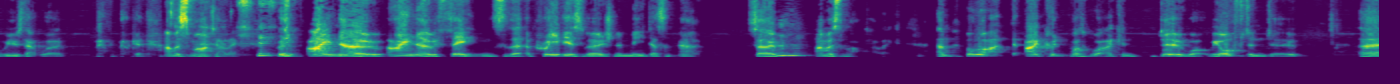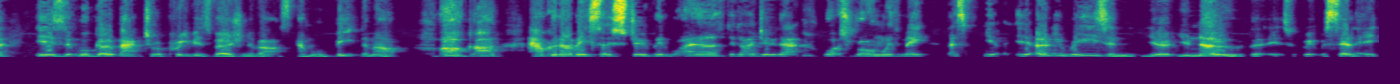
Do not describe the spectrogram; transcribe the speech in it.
We use that word. Okay. I'm a smart aleck. Because i know i know things that a previous version of me doesn't know. So mm-hmm. i'm a smart aleck. Um, but what i could possibly what i can do what we often do uh, is that we'll go back to a previous version of us and we'll beat them up. Oh God, how could I be so stupid? Why on earth did I do that? What's wrong with me? That's you, the only reason you you know that it's, it was silly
